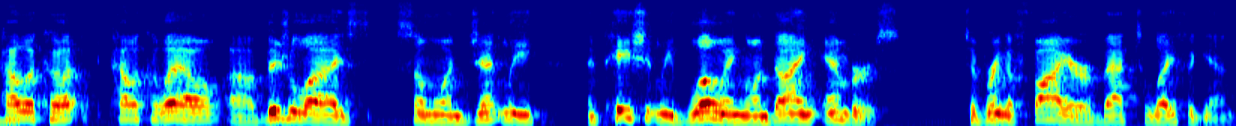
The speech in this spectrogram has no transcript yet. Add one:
Palakaleo uh, visualized someone gently and patiently blowing on dying embers to bring a fire back to life again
